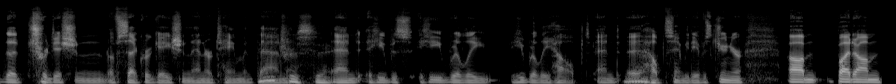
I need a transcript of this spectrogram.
the tradition of segregation entertainment then Interesting. and he was he really he really helped and Yeah. helped Sammy Davis Jr. Um, but um,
